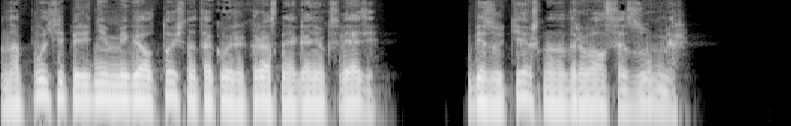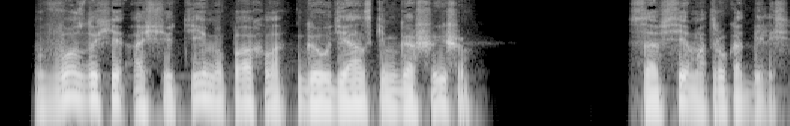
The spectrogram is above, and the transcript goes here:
На пульте перед ним мигал точно такой же красный огонек связи. Безутешно надрывался зуммер. В воздухе ощутимо пахло гаудианским гашишем. Совсем от рук отбились.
